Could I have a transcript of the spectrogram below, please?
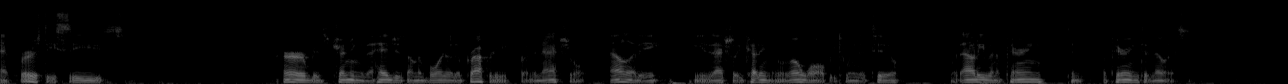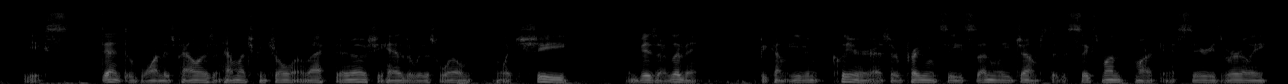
At first, he sees Herb is trimming the hedges on the border of the property, but in actuality, he is actually cutting the low wall between the two without even appearing to, appearing to notice. The extent of Wanda's powers and how much control or lack thereof she has over this world in which she and Viz are living become even clearer as her pregnancy suddenly jumps to the six month mark in a series of early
